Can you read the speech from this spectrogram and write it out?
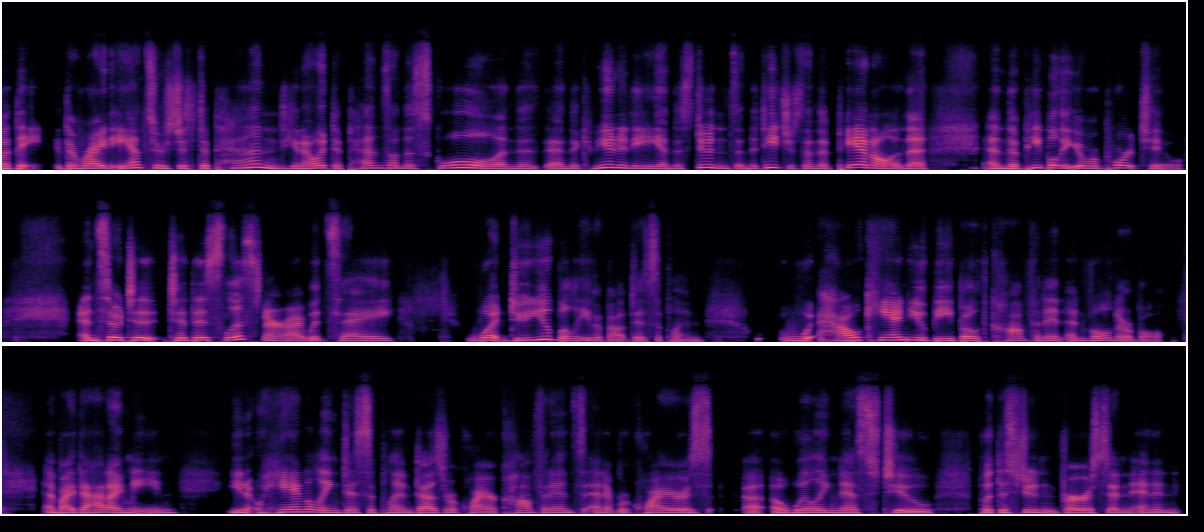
but the the right answers just depend you know it depends on the school and the and the community and the students and the teachers and the panel and the and the people that you report to. And so to to this listener i would say what do you believe about discipline? How can you be both confident and vulnerable? And by that i mean you know handling discipline does require confidence and it requires a, a willingness to put the student first and and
